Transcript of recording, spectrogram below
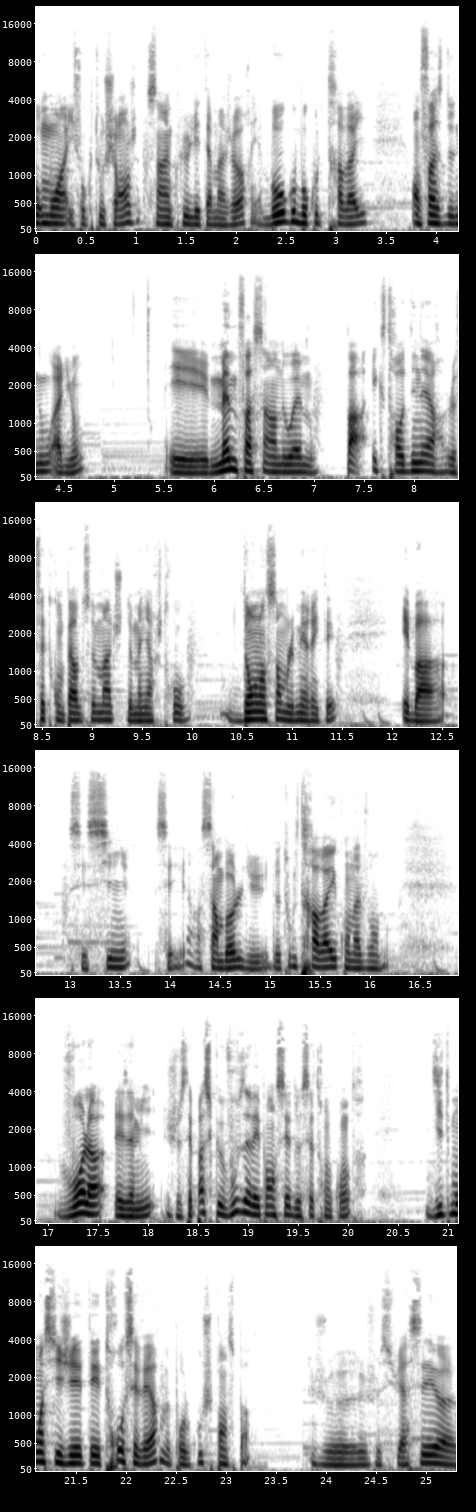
Pour moi, il faut que tout change, ça inclut l'état-major, il y a beaucoup beaucoup de travail en face de nous à Lyon. Et même face à un OM pas extraordinaire, le fait qu'on perde ce match de manière, je trouve, dans l'ensemble mérité, et eh bah c'est signe, c'est un symbole de tout le travail qu'on a devant nous. Voilà les amis, je sais pas ce que vous avez pensé de cette rencontre. Dites-moi si j'ai été trop sévère, mais pour le coup je pense pas. Je, suis assez. Euh,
